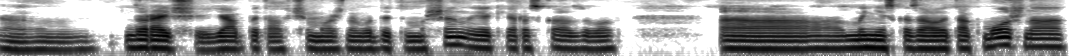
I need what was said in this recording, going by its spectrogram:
Ем, до речі, я питав, чи можна водити машину, як я розказував. Мені сказали, так можна.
